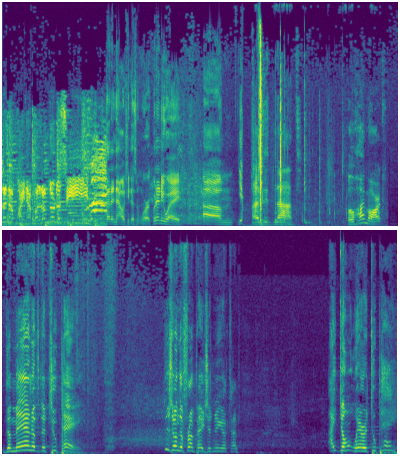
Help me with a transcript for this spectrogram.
and a pineapple under the sea. That analogy doesn't work. But anyway, um, yeah. I did not. Oh, hi, Mark. The man of the toupee. This is on the front page of the New York Times. I don't wear a toupee.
